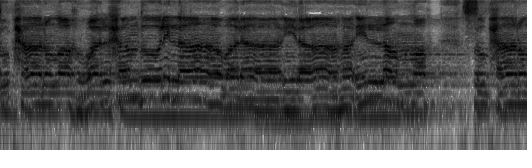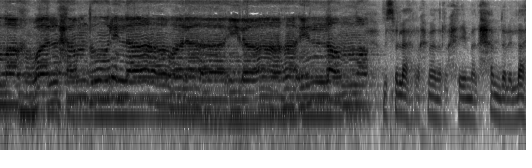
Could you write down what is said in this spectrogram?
سبحان الله والحمد لله ولا إله إلا الله. سبحان الله والحمد لله ولا إله إلا الله. بسم الله الرحمن الرحيم. الحمد لله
